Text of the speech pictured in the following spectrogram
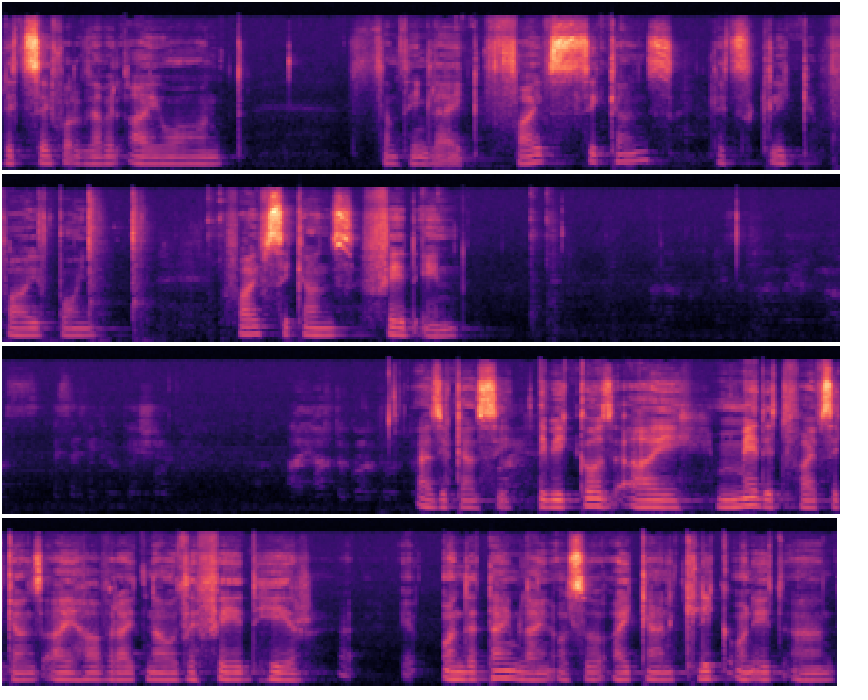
let's say for example I want something like 5 seconds let's click 5.5 seconds fade in. As you can see because I made it 5 seconds I have right now the fade here. On the timeline also I can click on it and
